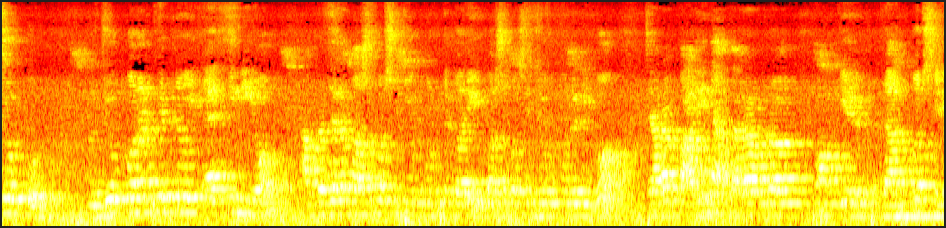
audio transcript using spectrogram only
যোগ করব। যোগ করার ক্ষেত্রে ওই একই নিয়ম আমরা যারা পাশাপাশি যোগ করতে পারি, পাশাপাশি যোগ করে নিব। যারা পারি না, তারা আমরা অঙ্কের ডান পাশে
